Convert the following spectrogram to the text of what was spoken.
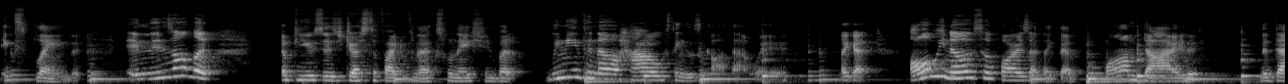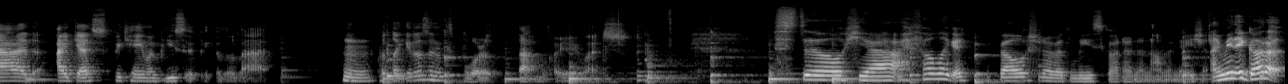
explained, and it's not like abuse is justified with an explanation, but we need to know how things got that way. Like, I- all we know so far is that like the mom died, the dad, I guess, became abusive because of that. Hmm. But like, it doesn't explore that very much. Still, yeah, I felt like it, Belle should have at least gotten a nomination. I mean, it got a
